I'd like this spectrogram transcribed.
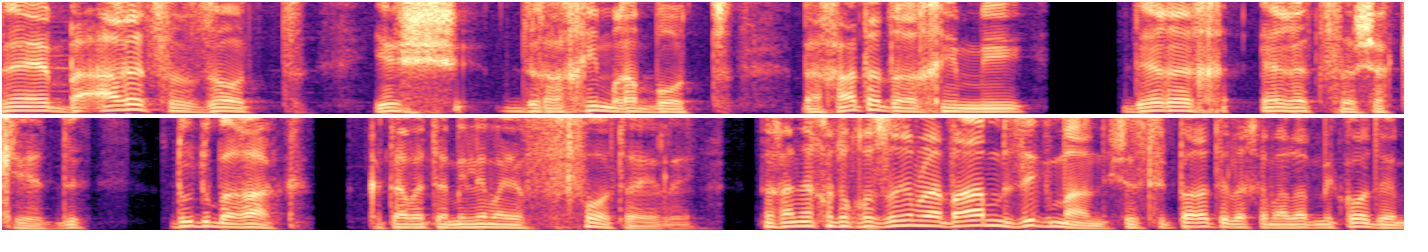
ובארץ הזאת יש דרכים רבות, ואחת הדרכים היא דרך ארץ השקד. דודו ברק כתב את המילים היפות האלה. וכאן אנחנו חוזרים לאברהם זיגמן, שסיפרתי לכם עליו מקודם,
